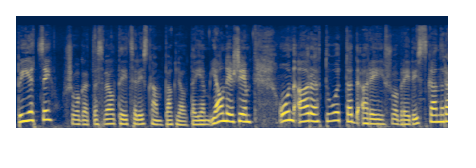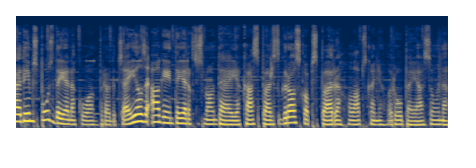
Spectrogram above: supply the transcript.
pieci. Šogad tas veltīts riskām pakļautajiem jauniešiem. Un ar to tad arī šobrīd izskan raidījums pusdiena, ko producēja Ilze Agīnta, ierakstus montēja Kaspars Groskops par labskaņu rūpējās un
